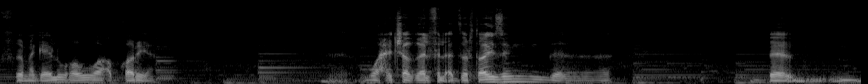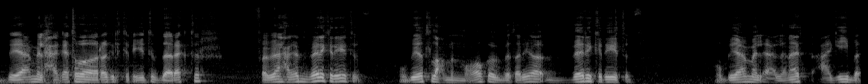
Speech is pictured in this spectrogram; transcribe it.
في مجاله هو عبقري يعني. واحد شغال في ال advertising بيعمل حاجات هو راجل creative director فبيعمل حاجات very creative وبيطلع من مواقف بطريقة very creative وبيعمل إعلانات عجيبة.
